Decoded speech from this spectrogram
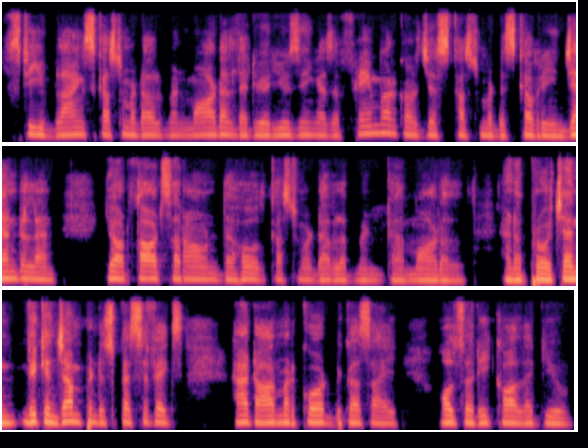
Steve Blank's customer development model that you're using as a framework or just customer discovery in general, and your thoughts around the whole customer development uh, model and approach. And we can jump into specifics at Armor Code because I also recall that you've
